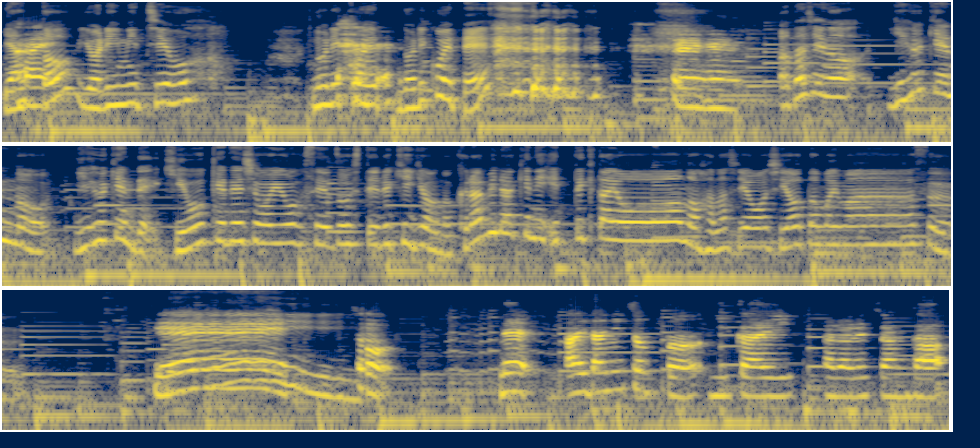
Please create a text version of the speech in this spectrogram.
やっと寄り道を乗り越え乗り越えて？私の岐阜県の岐阜県で木桶で醤油を製造している企業の蔵開きに行ってきたよーの話をしようと思います。イエーイイそう。ね、間にちょっと2回あられちゃんが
